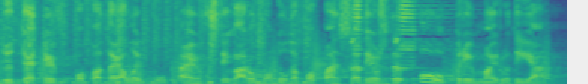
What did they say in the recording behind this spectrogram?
Detetive Popadélico a investigar o mundo da poupança desde o primeiro dia.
